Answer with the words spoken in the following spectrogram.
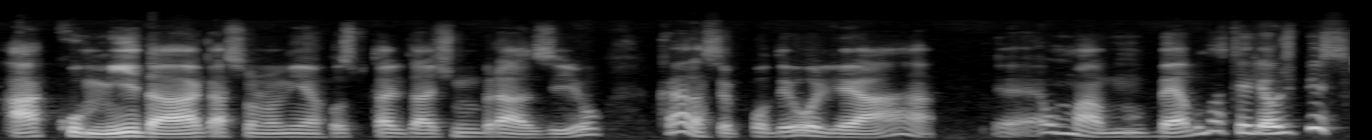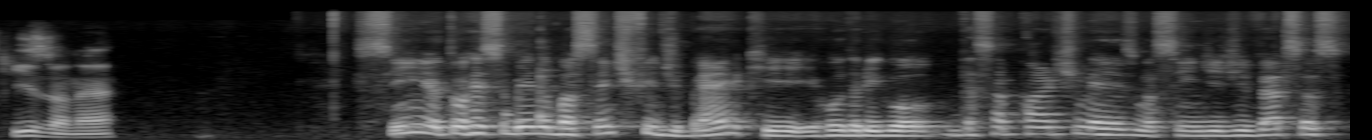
à comida, à gastronomia, à hospitalidade no Brasil, cara, você poder olhar é uma, um belo material de pesquisa, né? Sim, eu estou recebendo bastante feedback, Rodrigo, dessa parte mesmo, assim, de diversas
